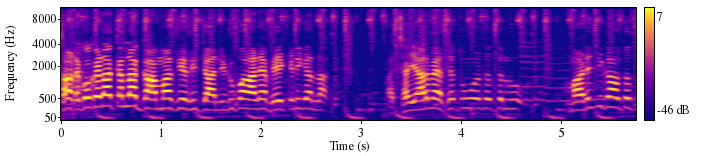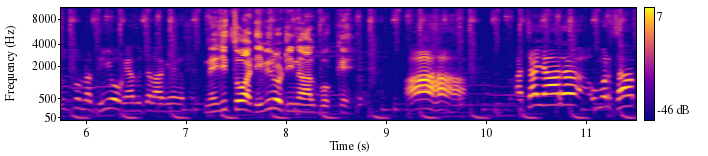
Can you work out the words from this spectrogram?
ਸਾਡੇ ਕੋਲ ਕਿਹੜਾ ਕੱਲਾ ਗਾਮਾ ਸੀ ਅਸੀਂ ਜਾਨੀ ਨੂੰ ਪਾ ਲਿਆ ਫੇਰ ਕਿਹੜੀ ਗੱਲ ਆ? ਅੱਛਾ ਯਾਰ ਵੈਸੇ ਤੂੰ ਤੇ ਤੈਨੂੰ ਮਾੜੀ ਜੀ ਗੱਲ ਤੋਂ ਤੂੰ ਤੂੰ ਨਥੀ ਹੋ ਗਿਆ ਤੂੰ ਚਲਾ ਗਿਆ ਨਹੀਂ ਜੀ ਤੁਹਾਡੀ ਵੀ ਰੋਟੀ ਨਾਲ ਬੁੱਕ ਕੇ ਆਹਾ ਅੱਛਾ ਯਾਰ ਉਮਰ ਸਾਹਿਬ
